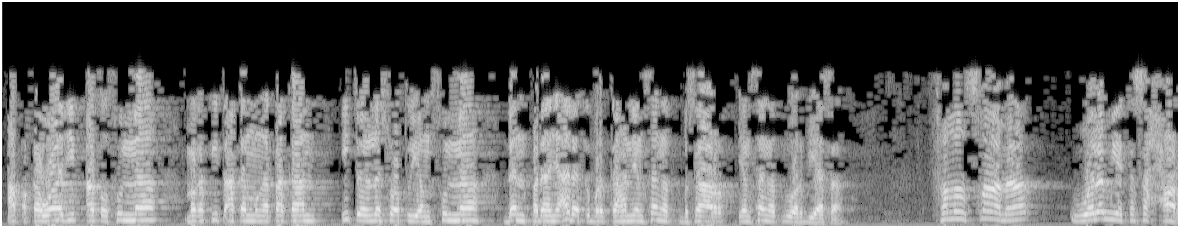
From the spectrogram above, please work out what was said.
Apakah wajib atau sunnah? Maka kita akan mengatakan itu adalah suatu yang sunnah dan padanya ada keberkahan yang sangat besar, yang sangat luar biasa. فمن صام ولم يتسحر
